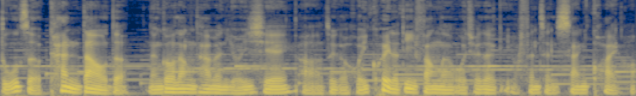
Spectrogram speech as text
读者看到的，能够让他们有一些啊这个回馈的地方呢，我觉得有分成三块哈。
